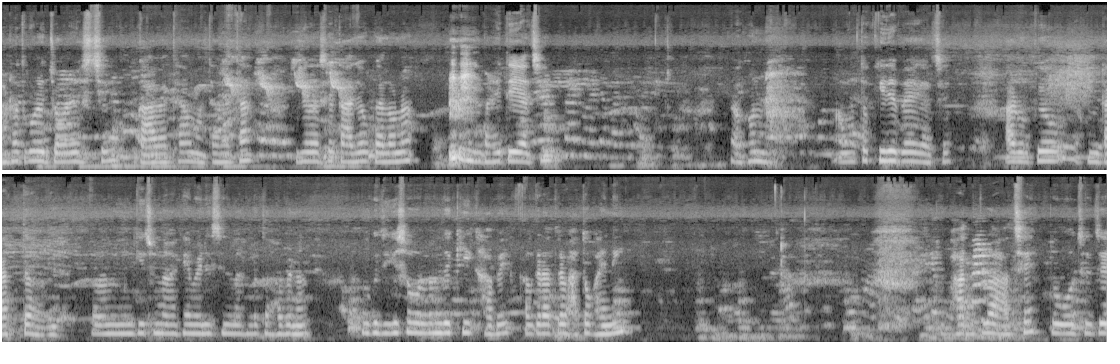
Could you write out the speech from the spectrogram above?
হঠাৎ করে জ্বর এসছে। গা ব্যথা, মাথা ব্যথা। জ্বর এসে কাজেও গেল না। বাড়িতেই আছে। এখন আমার তো খিদে পেয়ে গেছে। আর ওকেও এখন ডাকতে হবে। কারণ কিছু না খেয়ে মেডিসিন না খেলে তো হবে না। ওকে জিজ্ঞাসা করলাম যে কী খাবে? কালকে রাত্রে ভাতও খায়নি ভাতগুলো আছে, তো বলছে যে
